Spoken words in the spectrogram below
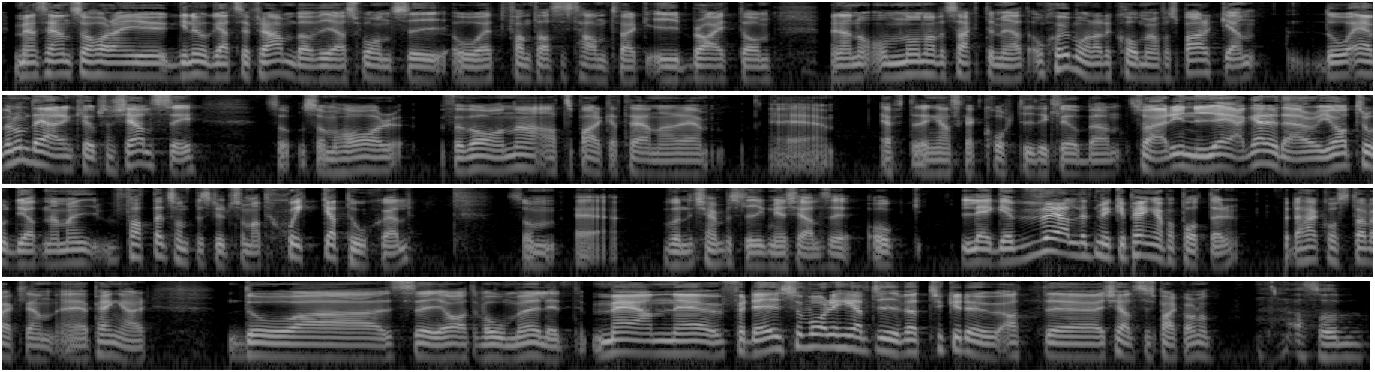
Men sen så har han ju gnuggat sig fram då via Swansea och ett fantastiskt hantverk i Brighton. Men om någon hade sagt till mig att om sju månader kommer han få sparken. Då, även om det är en klubb som Chelsea som, som har för vana att sparka tränare eh, efter en ganska kort tid i klubben så är det ju en ny ägare där och jag trodde ju att när man fattar ett sånt beslut som att skicka Torshäll. som eh, vunnit Champions League med Chelsea och lägger väldigt mycket pengar på Potter för det här kostar verkligen eh, pengar då uh, säger jag att det var omöjligt. Men uh, för dig så var det helt givet, tycker du, att uh, Chelsea sparkar honom? Alltså,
